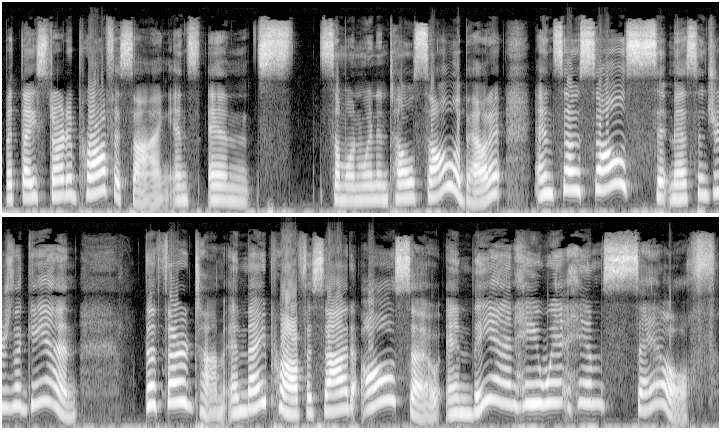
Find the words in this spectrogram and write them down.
but they started prophesying and and someone went and told Saul about it. And so Saul sent messengers again the third time and they prophesied also. And then he went himself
